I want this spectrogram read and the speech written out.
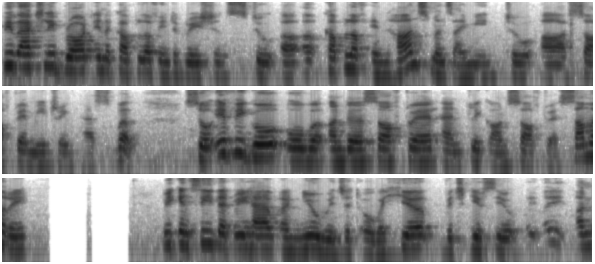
we've actually brought in a couple of integrations to uh, a couple of enhancements, I mean, to our software metering as well. So if we go over under software and click on software summary, we can see that we have a new widget over here, which gives you uh,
